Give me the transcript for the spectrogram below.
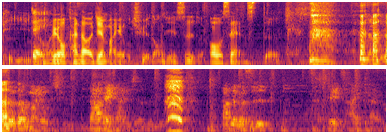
皮衣的，因为我看到一件蛮有趣的东西，是 All Sense 的，那这个真的蛮有趣，大家可以看一下这个，它这个是可以拆开的，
